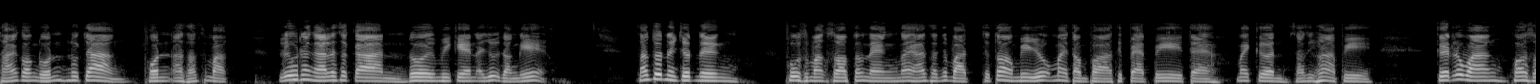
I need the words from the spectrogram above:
ฐานกองหนุนลูกจ้างพลอาสาสมัคร หรือพนักงานราชการโดยมีเกณฑ์อายุดังนี้ 3.1.1 ผู้สมัครสอบตำแหน่งนายทหารสัญญบัตรจะต้องมีอายุไม่ต่ำกว่า 18 ปี แต่ไม่เกิน 35 ปี เกิดระหว่าง พศ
